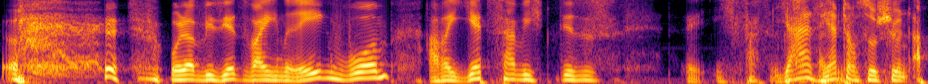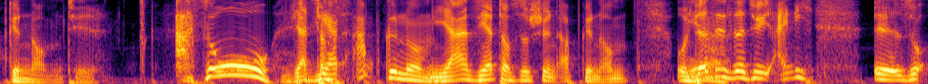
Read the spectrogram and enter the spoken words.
oder bis jetzt war ich ein Regenwurm, aber jetzt habe ich dieses. Äh, Ich fasse es Ja, sie hat doch so schön abgenommen, Till. Ach so, Sie sie hat hat, doch- abgenommen. Ja, sie hat doch so schön abgenommen. Und das Ja. ist natürlich eigentlich äh, so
